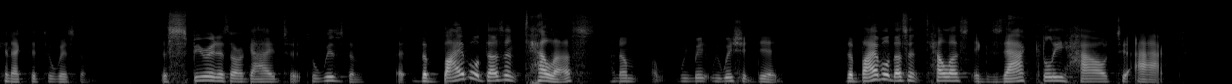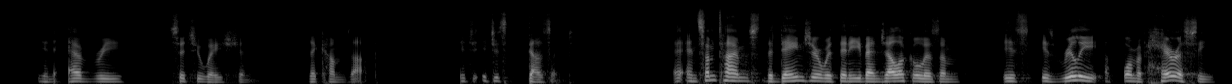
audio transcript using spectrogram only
connected to wisdom. The Spirit is our guide to, to wisdom. Uh, the Bible doesn't tell us, I know uh, we, we wish it did, the Bible doesn't tell us exactly how to act in every situation that comes up. It, it just doesn't. And sometimes the danger within evangelicalism is, is really a form of heresy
